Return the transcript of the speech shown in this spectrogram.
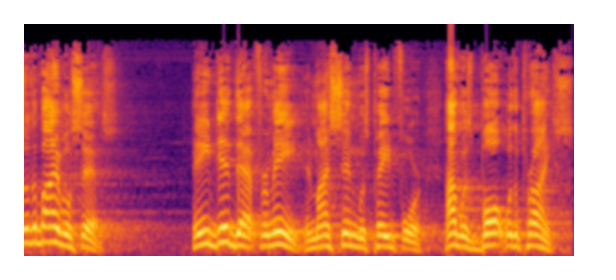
what the Bible says. And he did that for me, and my sin was paid for. I was bought with a price.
